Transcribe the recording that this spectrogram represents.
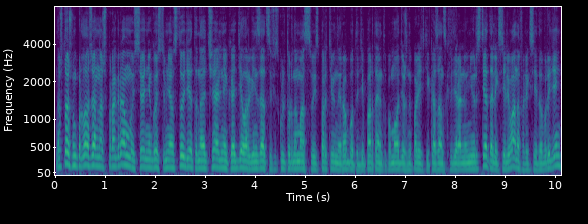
Ну что ж, мы продолжаем нашу программу. Сегодня гость у меня в студии. Это начальник отдела организации физкультурно-массовой и спортивной работы Департамента по молодежной политике Казанского федерального университета Алексей Ливанов. Алексей, добрый день.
